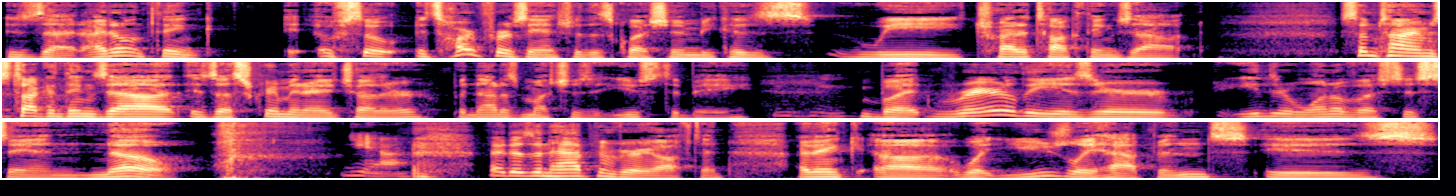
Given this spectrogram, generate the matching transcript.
is that I don't think so. It's hard for us to answer this question because we try to talk things out. Sometimes talking things out is us screaming at each other, but not as much as it used to be. Mm-hmm. But rarely is there either one of us just saying no. Yeah, that doesn't happen very often. I think uh, what usually happens is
